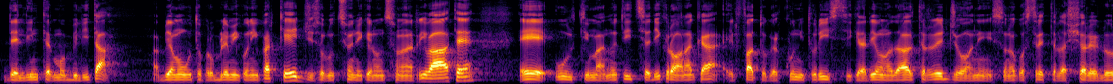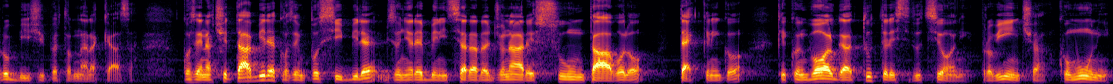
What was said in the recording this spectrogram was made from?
dell'intermobilità. Abbiamo avuto problemi con i parcheggi, soluzioni che non sono arrivate, e ultima notizia di cronaca è il fatto che alcuni turisti che arrivano da altre regioni sono costretti a lasciare le loro bici per tornare a casa. Cosa inaccettabile, cosa impossibile, bisognerebbe iniziare a ragionare su un tavolo tecnico che coinvolga tutte le istituzioni, provincia, comuni,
